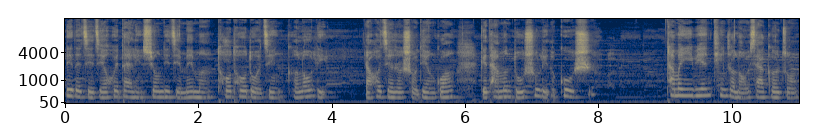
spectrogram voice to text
丽的姐姐会带领兄弟姐妹们偷偷躲进阁楼里，然后借着手电光给他们读书里的故事。他们一边听着楼下各种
